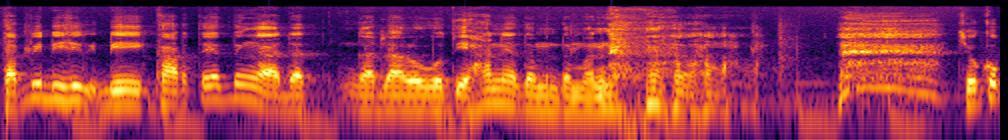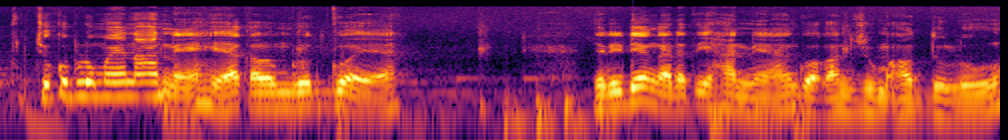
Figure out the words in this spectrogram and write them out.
tapi di di kartnya itu nggak ada nggak ada logo Tihan ya teman-teman. Cukup cukup lumayan aneh ya kalau menurut gue ya. Jadi dia nggak ada Tihan ya gue akan zoom out dulu.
